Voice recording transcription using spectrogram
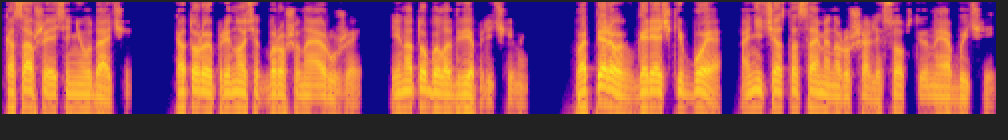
касавшееся неудачи, которую приносит брошенное оружие, и на то было две причины. Во-первых, в горячке боя они часто сами нарушали собственные обычаи.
